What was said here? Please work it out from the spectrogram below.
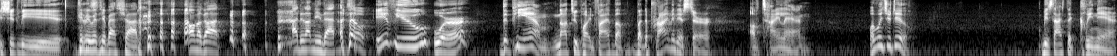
should we? Hit me with your best shot. oh my God, I did not mean that. So, if you were the PM, not 2.5, but but the Prime Minister of Thailand, what would you do? Besides the clean air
